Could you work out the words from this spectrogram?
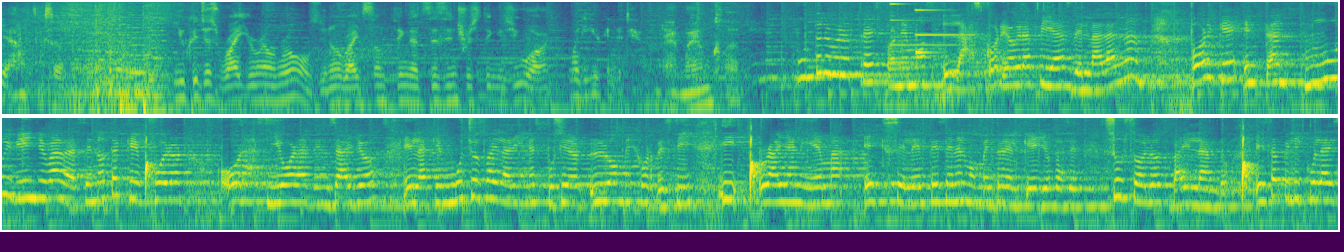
Yeah, I don't think so. You could just write your own rules, you know, write something that's as interesting as you are. What are you gonna do? I have my own club. Punto número 3 ponemos las coreografías de La La Land porque están muy bien llevadas. Se nota que fueron horas de ensayo en la que muchos bailarines pusieron lo mejor de sí y Ryan y Emma excelentes en el momento en el que ellos hacen sus solos bailando. Esta película es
